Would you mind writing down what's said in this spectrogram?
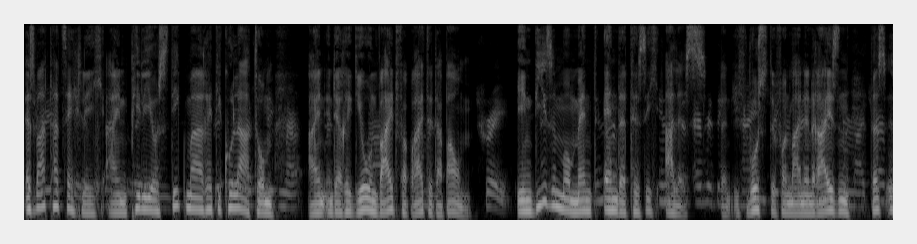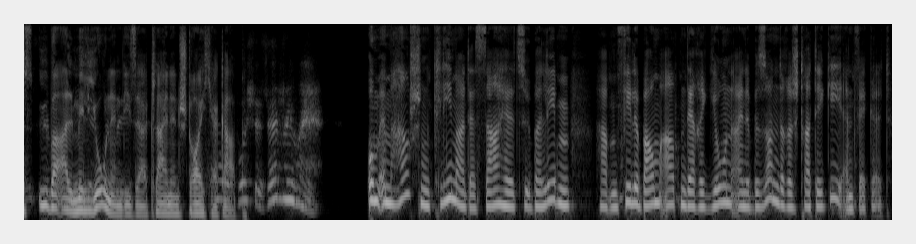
Es war tatsächlich ein Piliostigma reticulatum, ein in der Region weit verbreiteter Baum. In diesem Moment änderte sich alles, denn ich wusste von meinen Reisen, dass es überall Millionen dieser kleinen Sträucher gab. Um im harschen Klima des Sahel zu überleben, haben viele Baumarten der Region eine besondere Strategie entwickelt.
